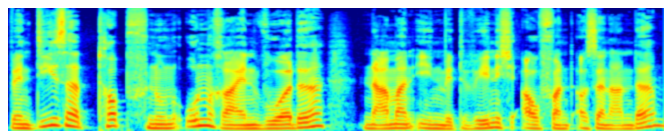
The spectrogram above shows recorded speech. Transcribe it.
Wenn dieser Topf nun unrein wurde, nahm man ihn mit wenig Aufwand auseinander,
